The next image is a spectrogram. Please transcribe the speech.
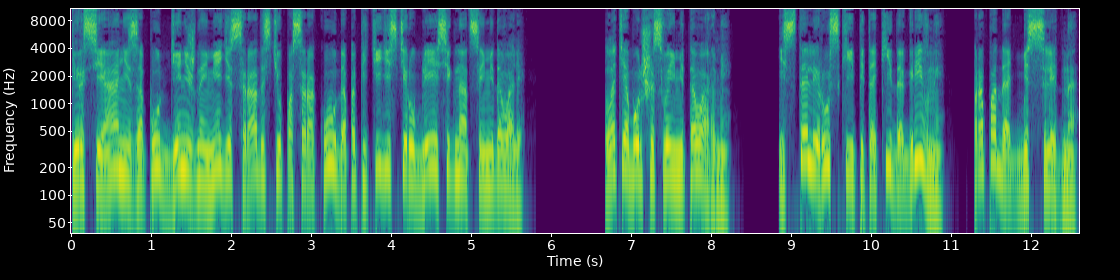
Персиане за пуд денежной меди с радостью по 40 да по 50 рублей ассигнациями давали. Платя больше своими товарами. И стали русские пятаки до гривны пропадать бесследно.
